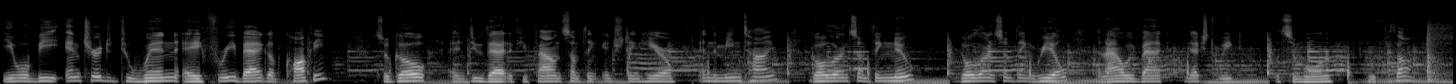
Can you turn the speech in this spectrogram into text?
you will be entered to win a free bag of coffee. So go and do that if you found something interesting here. In the meantime, go learn something new, go learn something real, and I'll be back next week with some more food for thought.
